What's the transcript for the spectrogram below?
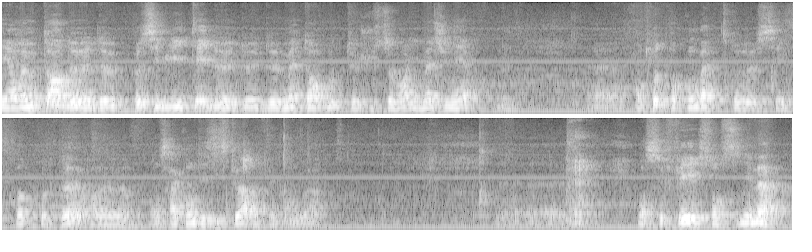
et, en même temps de, de possibilité de, mettre en route justement l'imaginaire. Euh, entre autres pour combattre ses propres peurs, euh, on se raconte des histoires en fait dans le noir. on se fait son cinéma.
